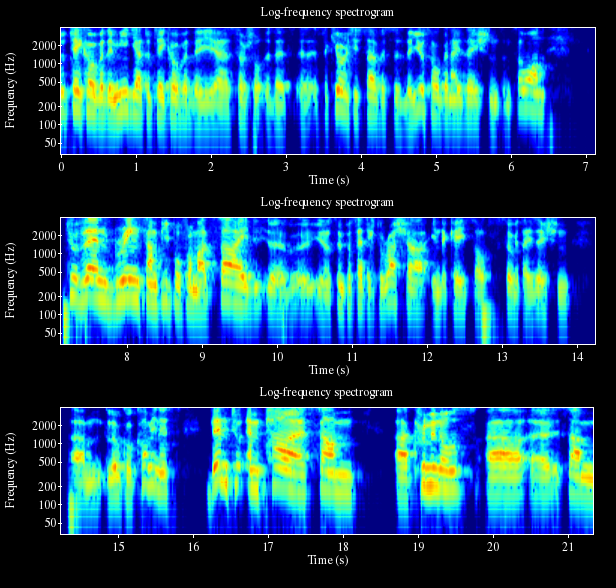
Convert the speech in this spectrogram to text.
to take over the media, to take over the uh, social, the uh, security services, the youth organizations, and so on, to then bring some people from outside, uh, you know, sympathetic to Russia in the case of Sovietization, um, local communists, then to empower some uh, criminals, uh, uh, some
